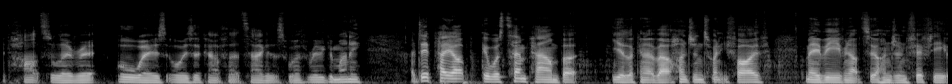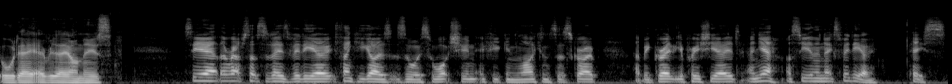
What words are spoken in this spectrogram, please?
with hearts all over it. Always, always look out for that tag. It's worth really good money. I did pay up. It was £10, but you're looking at about 125, maybe even up to 150 all day, every day on these. So yeah, that wraps up today's video. Thank you guys as always for watching. If you can like and subscribe, that'd be greatly appreciated. And yeah, I'll see you in the next video. Peace.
